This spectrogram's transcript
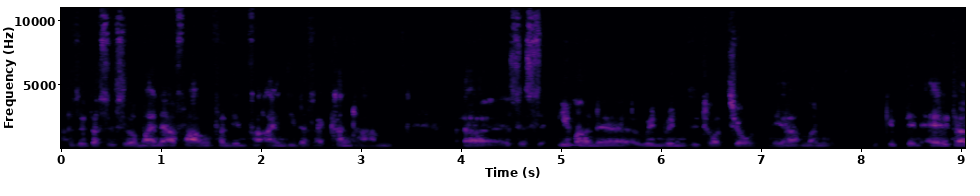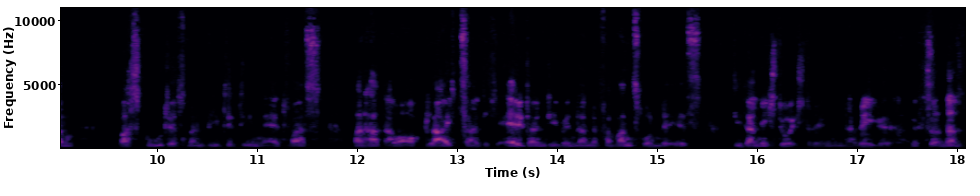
also das ist so meine Erfahrung von den Vereinen, die das erkannt haben. Äh, es ist immer eine Win-Win-Situation. Ja, man gibt den Eltern was Gutes, man bietet ihnen etwas. Man hat aber auch gleichzeitig Eltern, die, wenn dann eine Verbandsrunde ist, die dann nicht durchdrehen in der Regel, sondern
